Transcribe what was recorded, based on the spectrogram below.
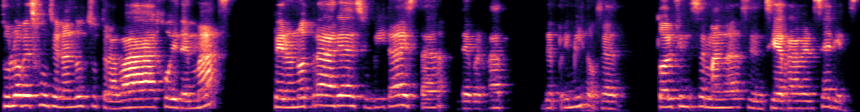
tú lo ves funcionando en su trabajo y demás, pero en otra área de su vida está de verdad deprimido, o sea, todo el fin de semana se encierra a ver series,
